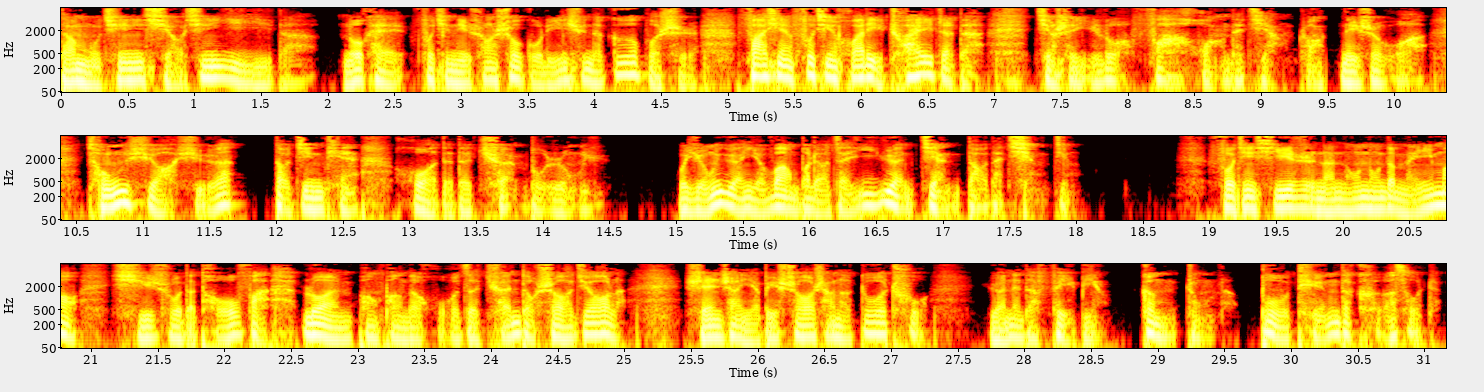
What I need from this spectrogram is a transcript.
当母亲小心翼翼的挪开父亲那双瘦骨嶙峋的胳膊时，发现父亲怀里揣着的，竟是一摞发黄的奖状。那是我从小学到今天获得的全部荣誉，我永远也忘不了在医院见到的情景。父亲昔日那浓浓的眉毛、稀疏的头发、乱蓬蓬的胡子，全都烧焦了，身上也被烧伤了多处。原来的肺病更重了，不停的咳嗽着。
